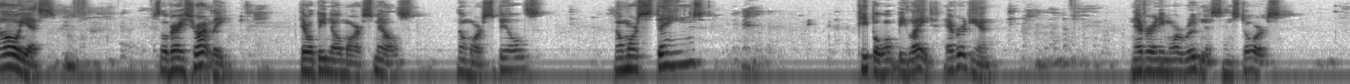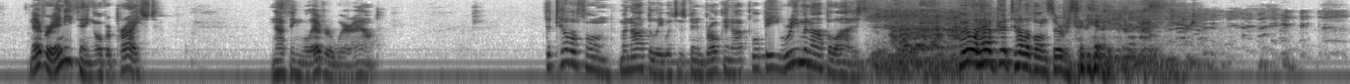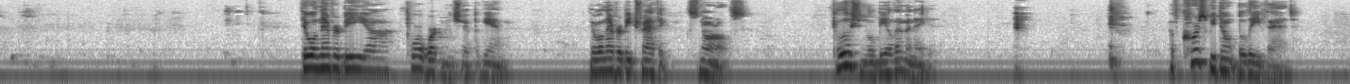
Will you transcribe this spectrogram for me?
oh, yes. So, very shortly, there will be no more smells, no more spills, no more stains. People won't be late ever again. Never any more rudeness in stores. Never anything overpriced. Nothing will ever wear out. The telephone monopoly, which has been broken up, will be remonopolized. we will have good telephone service again. There will never be uh, poor workmanship again. There will never be traffic snarls. Pollution will be eliminated. Of course, we don't believe that.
